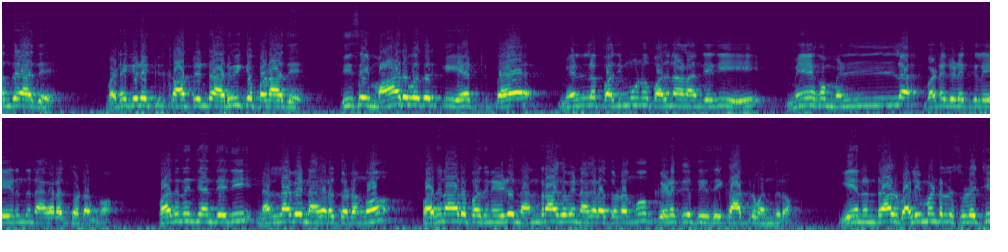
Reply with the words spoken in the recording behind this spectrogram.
வந்துடாது வடகிழக்கு காற்று என்று அறிவிக்கப்படாது. திசை மாறுவதற்கு ஏற்ப மெல்ல பதிமூணு பதினாலாம் தேதி மேகம் மெல்ல வடகிழக்கிலேருந்து நகரத் தொடங்கும். பதினஞ்சாம் தேதி நல்லாவே நகரத் தொடங்கும். பதினாறு பதினேழு நன்றாகவே நகரத் தொடங்கும். கிழக்கு திசை காற்று வந்துடும். ஏனென்றால் வளிமண்டல சுழற்சி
